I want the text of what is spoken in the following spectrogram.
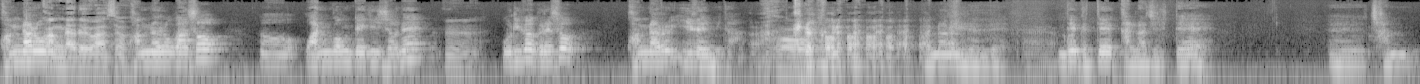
광나루 광나루에 와서. 광나루 가서 어, 완공되기 전에 예. 우리가 그래서 광나루 1회입니다. 어. 광나루 1회인데 근데 그때 갈라질 때 참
